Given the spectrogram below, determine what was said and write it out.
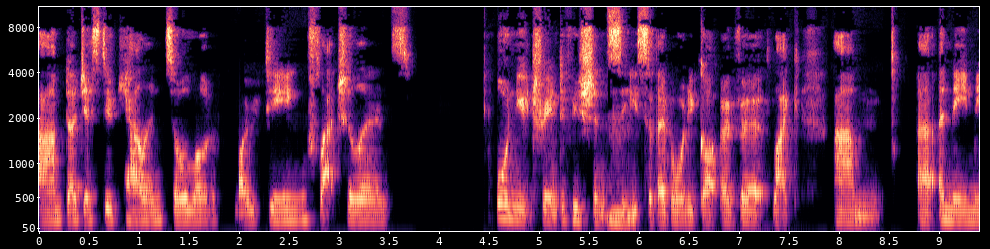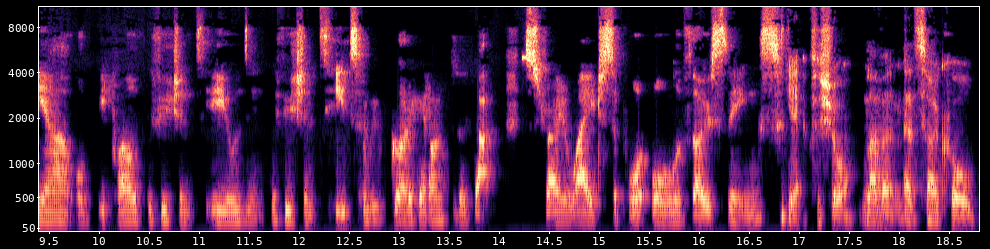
um, digestive challenge, so a lot of bloating, flatulence, or nutrient deficiency. Mm. So they've already got overt like um, uh, anemia or B12 deficiency or zinc deficiency. So we've got to get onto the gut straight away to support all of those things. Yeah, for sure. Love mm. it. That's so cool.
